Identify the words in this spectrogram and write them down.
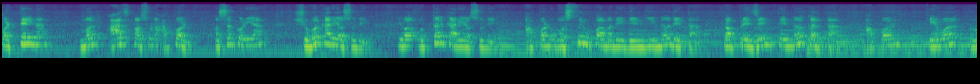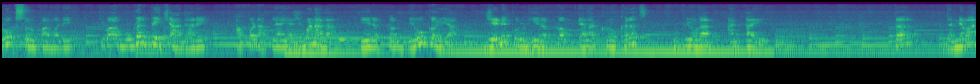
पटते ना? मग आजपासून आपण असं करूया शुभ कार्य असू दे किंवा उत्तर कार्य असू दे आपण वस्तुरूपामध्ये देणगी न देता किंवा प्रेझेंट ते न करता आपण केवळ रोख स्वरूपामध्ये किंवा गुगल पेच्या आधारे आपण आपल्या यजमानाला ही रक्कम देऊ करूया जेणेकरून ही रक्कम त्याला खरोखरच उपयोगात आणता येईल. तर धन्यवाद.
